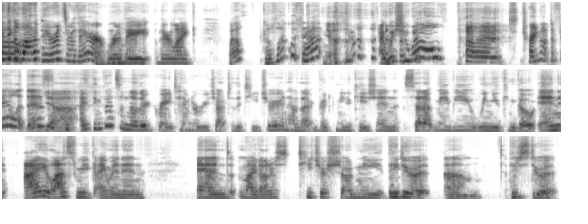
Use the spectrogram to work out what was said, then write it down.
i think a lot of parents are there where Mhm. they they're like well good luck with that Yeah. i wish you well but try not to fail at this Yeah. I think that's another great time to reach out to the teacher and have that good communication set up maybe when you can go in. I last week I went in and my daughter's teacher showed me they do it um they just do it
